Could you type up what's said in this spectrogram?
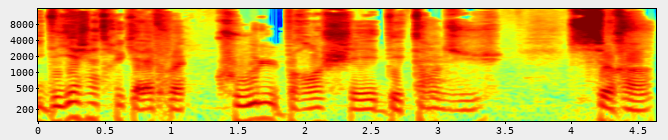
il dégage un truc à la fois cool, branché, détendu, serein.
